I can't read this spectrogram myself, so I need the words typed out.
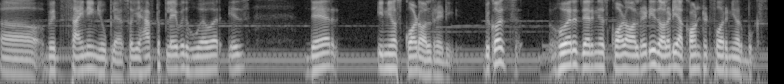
uh, with signing new players. So you have to play with whoever is there in your squad already, because whoever is there in your squad already is already accounted for in your books.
